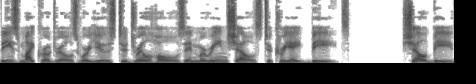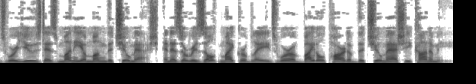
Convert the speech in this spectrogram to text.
These microdrills were used to drill holes in marine shells to create beads. Shell beads were used as money among the Chumash, and as a result microblades were a vital part of the Chumash economy.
